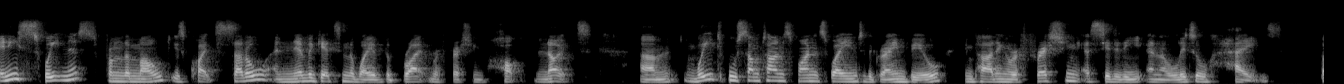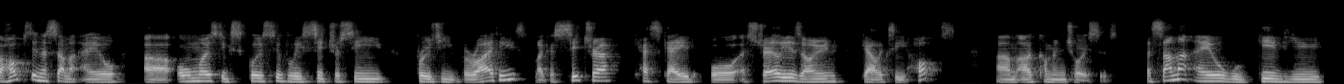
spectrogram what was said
Any sweetness from the malt is quite subtle and never gets in the way of the bright, refreshing hop notes. Um, wheat will sometimes find its way into the grain bill, imparting a refreshing acidity and a little haze. The hops in a summer ale are almost exclusively citrusy, fruity varieties like a Citra, Cascade, or Australia's own Galaxy hops um, are common choices. A summer ale will give you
